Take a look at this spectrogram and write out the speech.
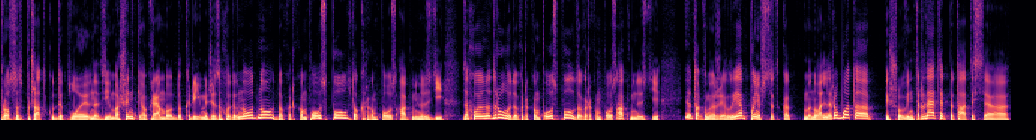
Просто спочатку деплоїв на дві машинки окремо до Image. Заходив на одну, Docker Compose Pool, Docker Compose Up-D. Заходив на другу, Docker Compose Pool, Docker Compose Up-D. І отак воно жило. Я зрозумів, що це така мануальна робота, пішов в інтернети питатися.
